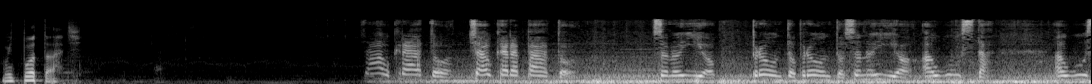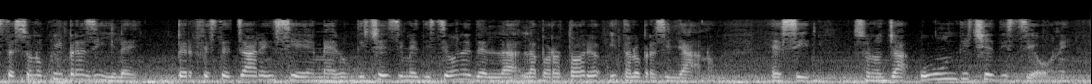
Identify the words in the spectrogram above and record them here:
Muito boa tarde. Ciao Crato, ciao Carapato, sono io, pronto, pronto, sono io, Augusta. Augusta, sono qui in Brasile per festeggiare insieme l'undicesima edizione del laboratorio italo-brasiliano. Eh sì, sono già 11 edizioni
